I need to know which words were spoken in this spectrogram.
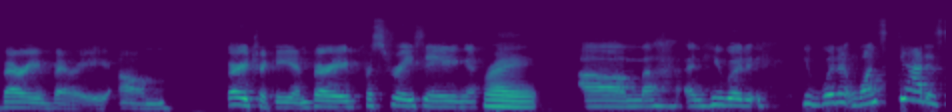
very very um very tricky and very frustrating. Right. Um, and he would he wouldn't once he had his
